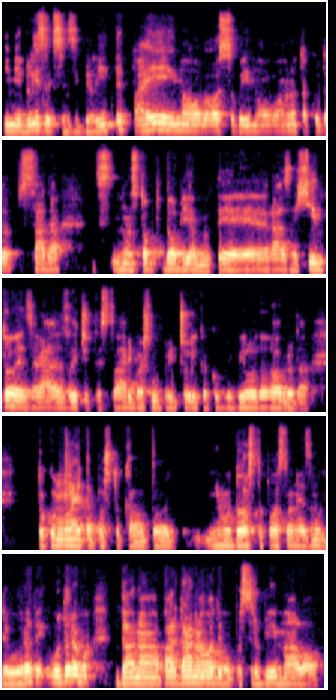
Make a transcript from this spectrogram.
im je blizak senzibilitet, pa e, ima ova osoba, ima ovo ono, tako da sada non stop dobijamo te razne hintove za različite stvari, baš smo pričali kako bi bilo dobro da tokom leta, pošto kao to imamo dosta posla, ne znamo gde uradi, udaramo, da na par dana odemo po Srbiji malo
